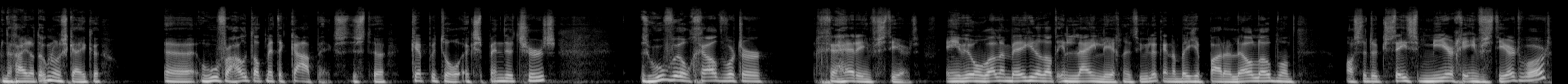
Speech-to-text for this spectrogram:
Dan ga je dat ook nog eens kijken. eh, hoe verhoudt dat met de capex? Dus de capital expenditures. Dus hoeveel geld wordt er geherinvesteerd? En je wil wel een beetje dat dat in lijn ligt natuurlijk. En een beetje parallel loopt. Want als er dus steeds meer geïnvesteerd wordt...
